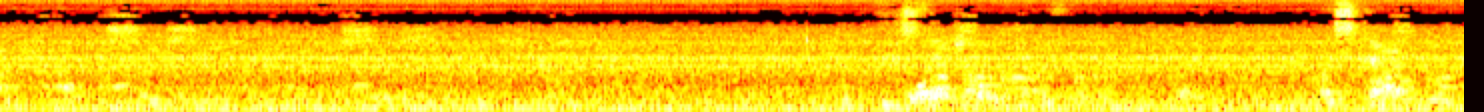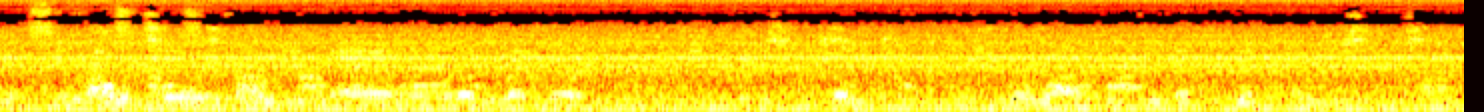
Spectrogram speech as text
I have to say something. I have to say something. He still Before I got start love. like, Let's if skip I, a little bit. See if I would tell, if I would get mad or whatever like that, think it's a joke. You know why? We got together every single time.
